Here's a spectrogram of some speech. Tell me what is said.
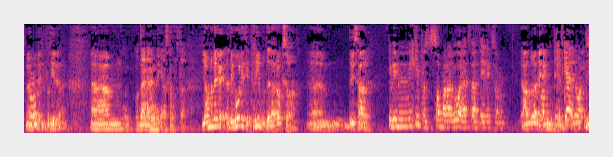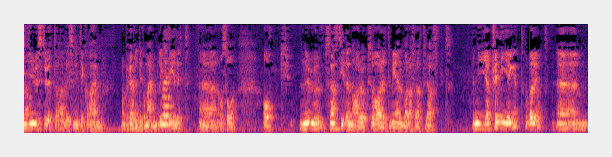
som jag var inne på tidigare. Ehm, Och den händer ganska ofta. Ja men det, det går lite i perioder där också. Ehm, Det är så här. Det blir mycket på sommarhalvåret för att det är liksom... Ja, då är det enkelt. då, Det är liksom. ljust ute, man vill liksom inte komma hem. Man behöver inte komma hem lika Nej. tidigt. Eh, och så. Och nu, senaste tiden har det också varit mer bara för att vi har haft det nya trainee-gänget har börjat. Ehm,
